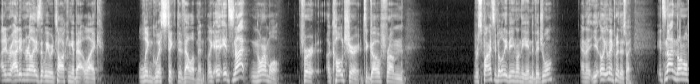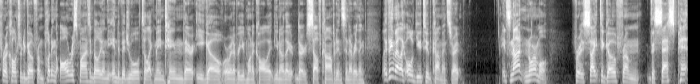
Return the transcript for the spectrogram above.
I didn't I didn't realize that we were talking about like linguistic development. Like it's not normal for a culture to go from responsibility being on the individual and like, let me put it this way. It's not normal for a culture to go from putting all responsibility on the individual to like maintain their ego or whatever you'd want to call it, you know, their their self-confidence and everything. Like think about like old YouTube comments, right? It's not normal for a site to go from the cesspit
